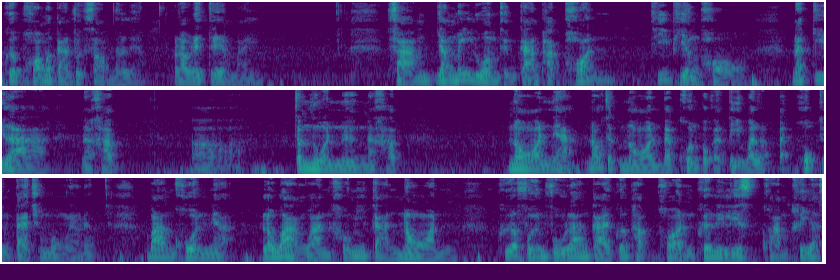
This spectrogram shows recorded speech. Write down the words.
เพื่อพร้อมกับการฝึกซ้อมนั้นแล้ว เราได้เตรียมไหมสามยังไม่รวมถึงการพักผ่อนที่เพียงพอนักกีฬานะครับจำนวนหนึ่งนะครับ นอนเนี่ยนอกจากนอนแบบคนปกติวันละหกถึงแปดชั่วโมงแล้วเนี่ยบางคนเนี่ยระหว่างวันเขามีการนอนเพื่อฟื้นฟูร่างกายเพื่อพักผ่อนเพื่อรีลิสความเครียด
